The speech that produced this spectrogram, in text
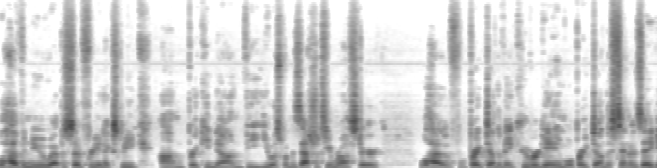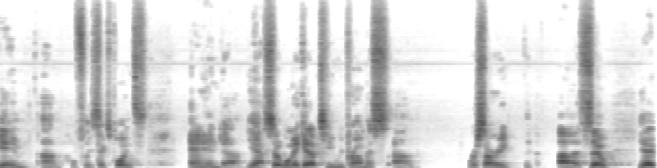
will have a new episode for you next week on breaking down the U.S. women's national team roster. We'll have we'll break down the Vancouver game. We'll break down the San Jose game. Um, hopefully six points. And uh, yeah, so we'll make it up to you. We promise. Um, we're sorry. Uh, so yeah,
